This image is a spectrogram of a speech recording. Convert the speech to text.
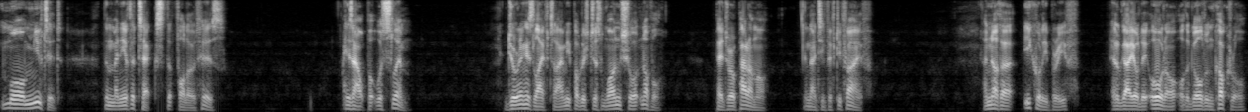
more muted than many of the texts that followed his. His output was slim. During his lifetime, he published just one short novel, Pedro Paramo, in 1955. Another, equally brief, El Gallo de Oro, or The Golden Cockerel,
